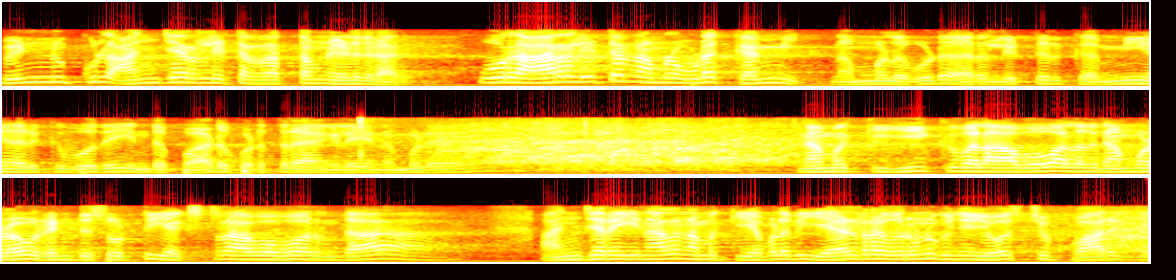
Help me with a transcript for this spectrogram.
பெண்ணுக்குள் அஞ்சரை லிட்டர் ரத்தம்னு எழுதுறாரு. ஒரு அரை லிட்டர் நம்மளை விட கம்மி. நம்மளை விட அரை லிட்டர் கம்மியாக இருக்கும் போதே இந்த பாடுபடுத்துகிறாங்களே நம்மளே. நமக்கு ஈக்குவலாவோ அல்லது நம்மளோ ரெண்டு சொட்டு எக்ஸ்ட்ராவோ இருந்தால் அஞ்சரையினால நமக்கு எவ்வளவு ஏழரை வரும்னு கொஞ்சம் யோசிச்சு பாருங்க.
